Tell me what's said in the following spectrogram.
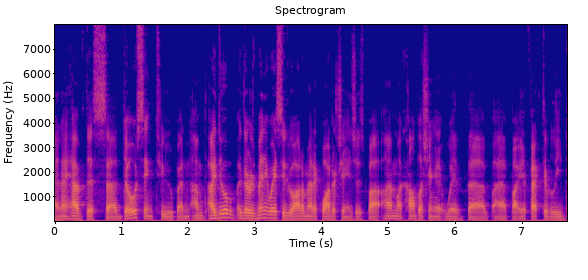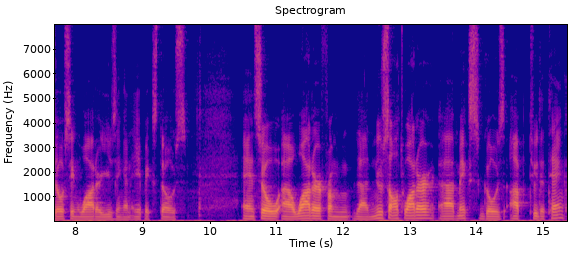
and I have this uh, dosing tube and I'm, i do there's many ways to do automatic water changes but I'm accomplishing it with uh, uh, by effectively dosing water using an Apex dose. And so water from the new salt water mix goes up to the tank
